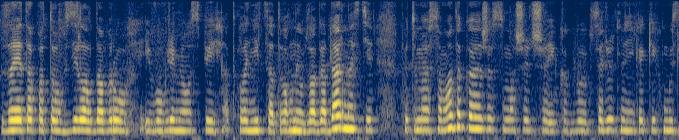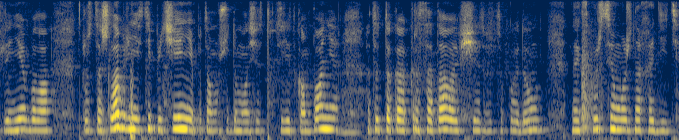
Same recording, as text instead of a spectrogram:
за это потом сделал добро и вовремя успей отклониться от волны благодарности. Поэтому я сама такая же сумасшедшая, и как бы абсолютно никаких мыслей не было. Просто шла принести печенье, потому что думала, сейчас тут сидит компания, а тут такая красота вообще, тут такой дом, на экскурсию можно ходить.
